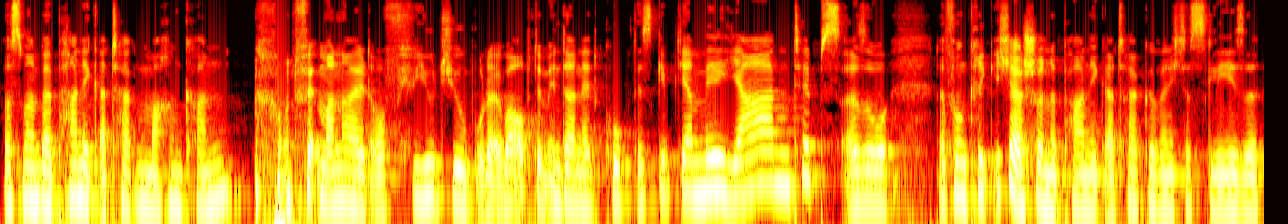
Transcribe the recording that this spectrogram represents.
was man bei Panikattacken machen kann. Und wenn man halt auf YouTube oder überhaupt im Internet guckt, es gibt ja Milliarden Tipps. Also davon kriege ich ja schon eine Panikattacke, wenn ich das lese.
